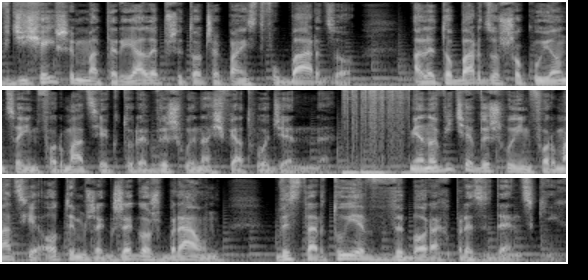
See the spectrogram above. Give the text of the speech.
W dzisiejszym materiale przytoczę Państwu bardzo, ale to bardzo szokujące informacje, które wyszły na światło dzienne. Mianowicie wyszły informacje o tym, że Grzegorz Braun wystartuje w wyborach prezydenckich.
